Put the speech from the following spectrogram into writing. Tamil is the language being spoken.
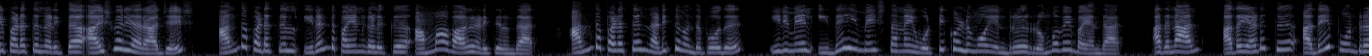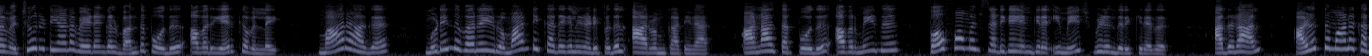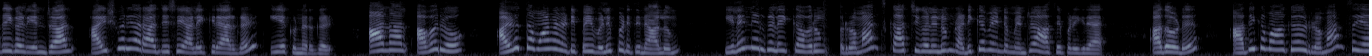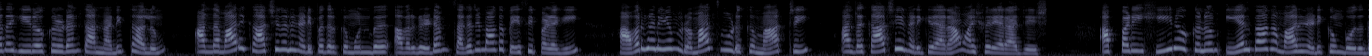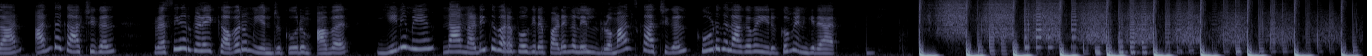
குழந்தை படத்தில் நடித்த ஐஸ்வர்யா ராஜேஷ் அந்த படத்தில் இரண்டு பையன்களுக்கு அம்மாவாக நடித்திருந்தார். அந்த படத்தில் நடித்து வந்தபோது இனிமேல் இதே இமேஜ் தன்னை ஒட்டிக்கொள்ளுமோ என்று ரொம்பவே பயந்தார். அதனால் அதையடுத்து அதே போன்ற மெச்சூரிட்டியான வேடங்கள் வந்தபோது அவர் ஏற்கவில்லை. மாறாக முடிந்தவரை ரொமான்டிக் கதைகளில் நடிப்பதில் ஆர்வம் காட்டினார். ஆனால் தற்போது அவர் மீது பெர்ஃபார்மன்ஸ் நடிகை என்கிற இமேஜ் விழுந்திருக்கிறது. அதனால் அழுத்தமான கதைகள் என்றால் ஐஸ்வர்யா ராஜேஷை அழைக்கிறார்கள் இயக்குனர்கள் ஆனால் அவரோ அழுத்தமான நடிப்பை வெளிப்படுத்தினாலும் இளைஞர்களை கவரும் ரொமான்ஸ் காட்சிகளிலும் நடிக்க வேண்டும் என்று ஆசைப்படுகிறார். அதோடு அதிகமாக ரொமான்ஸ் செய்யாத ஹீரோக்களுடன் தான் நடித்தாலும் அந்த மாதிரி காட்சிகளில் நடிப்பதற்கு முன்பு அவர்களிடம் சகஜமாக பேசி பழகி அவர்களையும் ரொமான்ஸ் மூடுக்கு மாற்றி அந்த காட்சியில் நடிக்கிறாராம் ஐஸ்வர்யா ராஜேஷ். அப்படி ஹீரோக்களும் இயல்பாக மாறி நடிக்கும் போதுதான் அந்த காட்சிகள் ரசிகர்களை கவரும் என்று கூறும் அவர் இனிமேல் நான் நடித்து வரப்போகிற படங்களில் ரொமான்ஸ் காட்சிகள் கூடுதலாகவே இருக்கும் என்கிறார்.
